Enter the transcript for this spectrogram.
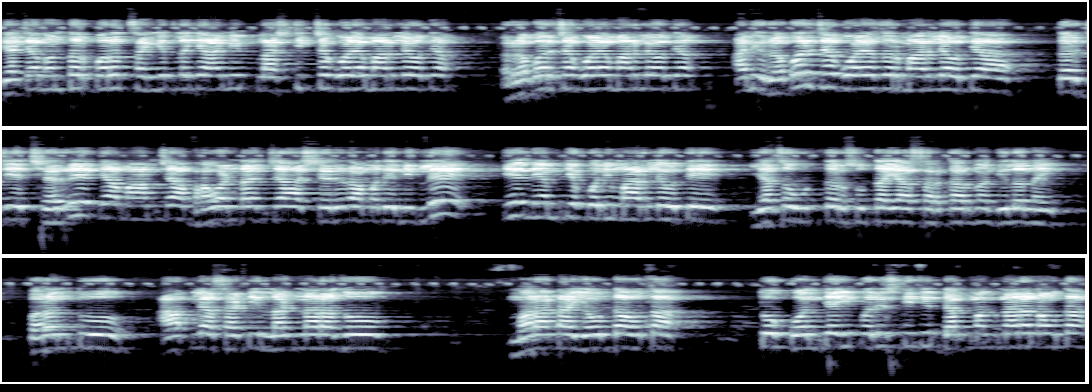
त्याच्यानंतर परत सांगितलं की आम्ही प्लास्टिकच्या गोळ्या मारल्या होत्या. रबरच्या गोळ्या मारल्या होत्या. आणि रबरच्या गोळ्या जर मारल्या होत्या तर जे छर्रे त्या आमच्या भावंडांच्या शरीरामध्ये निघले ते नेमके कोणी मारले होते? याचं उत्तर सुद्धा या सरकारनं दिलं नाही. परंतु आपल्यासाठी लढणारा जो मराठा योद्धा होता तो कोणत्याही परिस्थितीत डगमगणारा नव्हता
